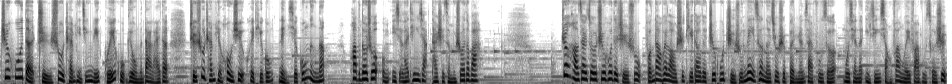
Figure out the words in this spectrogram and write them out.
知乎的指数产品经理鬼谷给我们带来的。指数产品后续会提供哪些功能呢？话不多说，我们一起来听一下他是怎么说的吧。正好在做知乎的指数，冯大辉老师提到的知乎指数内测呢，就是本人在负责。目前呢，已经小范围发布测试。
